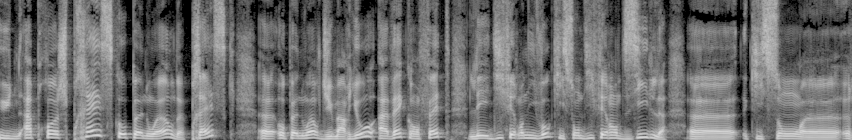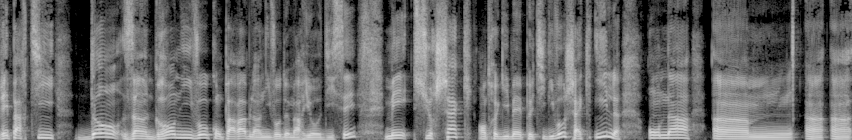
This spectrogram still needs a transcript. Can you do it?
une approche presque open world, presque euh, open world du Mario, avec en fait les différents niveaux qui sont différentes îles euh, qui sont euh, réparties dans un grand niveau comparable à un niveau de Mario Odyssey, mais sur chaque entre guillemets petit niveau, chaque île, on a un, un,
